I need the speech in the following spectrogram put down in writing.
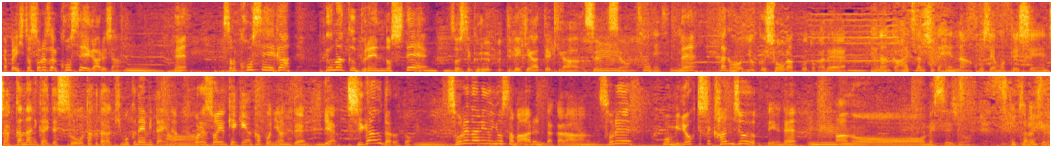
やっぱり人それぞれ個性があるじゃん、うん。ね。その個性がうまくブレンドして、そしてグループって出来上がってる気がするんですよ、うんそうですね。ね、なんかよく小学校とかで、いやなんかあいつなんかちょっと変な個性を持ってるし若干何かに対してすごいオタクだからキモくねみたいな俺そういう経験が過去にあって、いや違うだろうと、ん。それなりの良さもあるんだから、それもう魅力として感じようよっていうね、うん。あのーメッセージを素敵ですね。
